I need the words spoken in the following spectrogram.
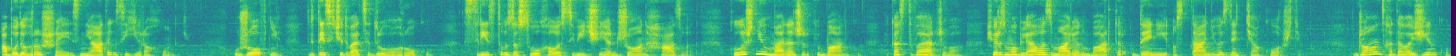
або до грошей, знятих з її рахунків. У жовтні 2022 року слідство заслухало свідчення Джоан Хазвет, колишньої менеджерки банку, яка стверджувала, що розмовляла з Маріон Бартер у день її останнього зняття коштів. Джоан згадала жінку,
